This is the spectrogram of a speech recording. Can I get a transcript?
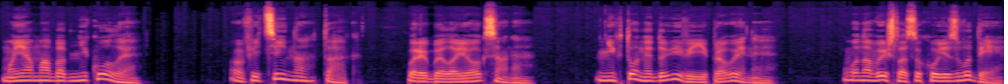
Моя мама б ніколи. Офіційно так, перебила його Оксана. Ніхто не довів її провини. Вона вийшла сухою з води,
